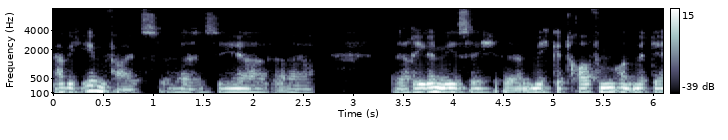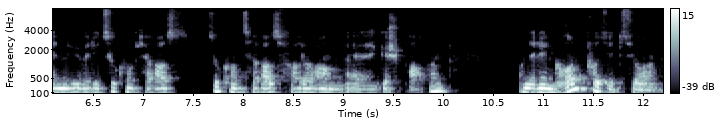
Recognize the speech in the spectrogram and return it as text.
habe ich ebenfalls sehr regelmäßig äh, mich getroffen und mit denen über die Zukunft heraus, Zukunftsherausforderungen äh, gesprochen. Und in den Grundpositionen,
